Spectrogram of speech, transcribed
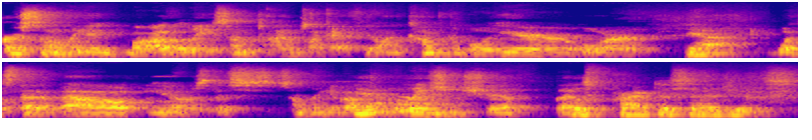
personally and bodily sometimes, like I feel uncomfortable here, or yeah, what's that about, you know, is this something about the Yeah. relationship? those But practice edges.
